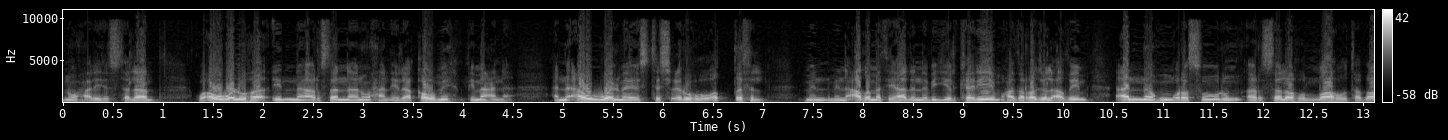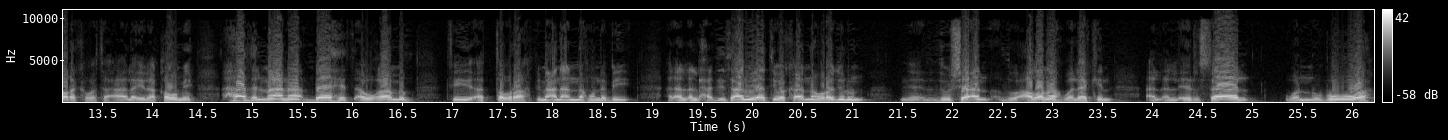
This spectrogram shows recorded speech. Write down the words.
نوح عليه السلام وأولها إنا أرسلنا نوحا إلى قومه بمعنى أن أول ما يستشعره الطفل من من عظمة هذا النبي الكريم وهذا الرجل العظيم أنه رسول أرسله الله تبارك وتعالى إلى قومه. هذا المعنى باهت أو غامض في التوراة بمعنى أنه نبي. الحديث عنه يأتي وكأنه رجل ذو شأن ذو عظمة ولكن الإرسال والنبوة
